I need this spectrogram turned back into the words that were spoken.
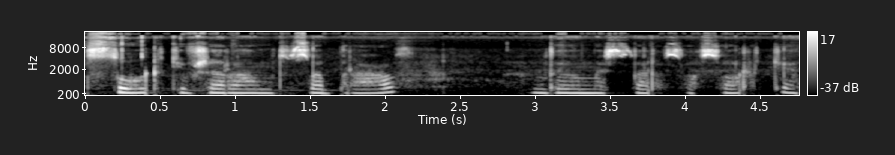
Сорті вже раунд забрав. Дивимось зараз за сорті.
